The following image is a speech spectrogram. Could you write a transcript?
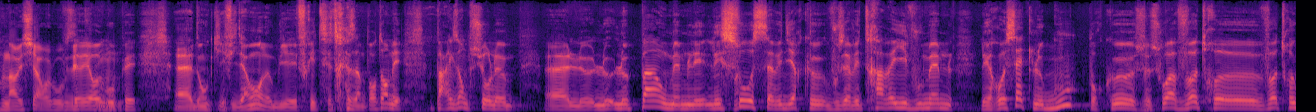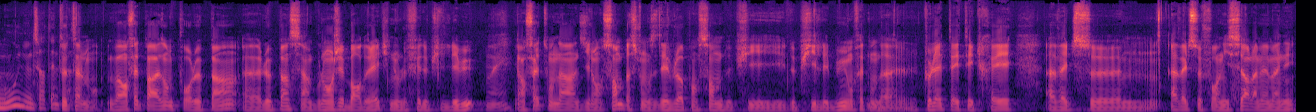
On a réussi à regrouper. Vous avez regroupé. Euh, donc évidemment, on a oublié les frites, c'est très important. Mais par exemple, sur le, euh, le, pain ou même les, sauces, ça veut dire que vous avez travaillé vous-même les recettes, le goût, pour que ce soit votre, euh, votre goût d'une certaine façon Totalement. Bah, en fait, par exemple, pour le pain, le pain, c'est un boulanger bordelais qui nous le fait depuis le début. Et en fait, on a un deal ensemble parce qu'on se développe ensemble depuis, depuis le début. En fait, on a, Colette a été créée avec ce, avec ce fournisseur la même année.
